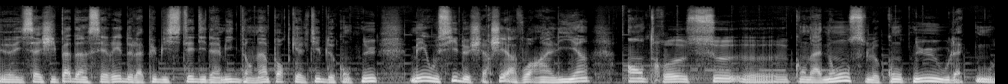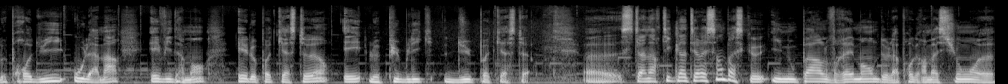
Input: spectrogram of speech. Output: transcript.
euh, ne s'agit pas d'insérer de la publicité dynamique dans n'importe quel type de contenu, mais aussi de chercher à avoir un lien entre ce euh, qu'on annonce, le contenu ou, le produit ou la marque, évidemment, et le podcasteur et le public du podcasteur. Euh, c'est un article intéressant parce qu'il nous parle vraiment de la programmation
